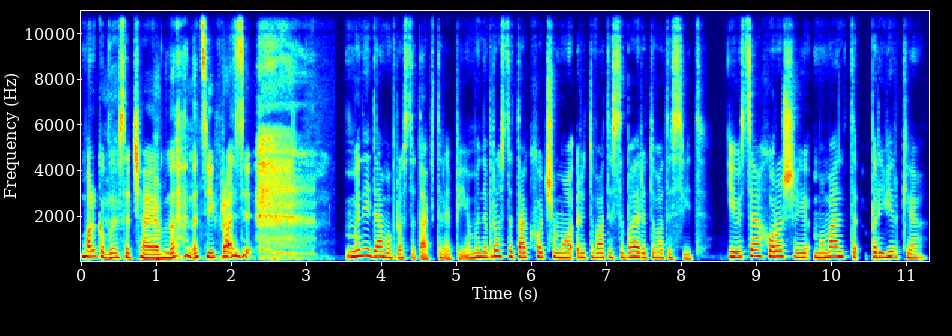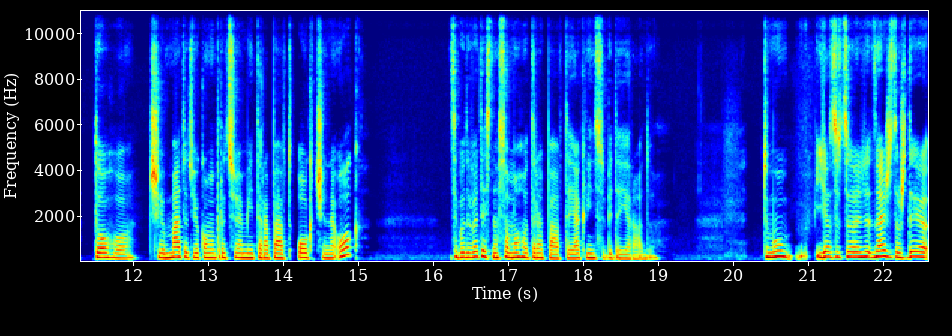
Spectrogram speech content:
Марко блився чаєм на, на цій фразі. Ми не йдемо просто так в терапію. Ми не просто так хочемо рятувати себе, рятувати світ. І ось це хороший момент перевірки того, чи метод, в якому працює мій терапевт, ок чи не ок, це подивитись на самого терапевта, як він собі дає раду. Тому я знаєш, завжди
